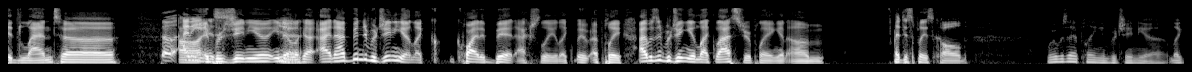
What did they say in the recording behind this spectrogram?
Atlanta, I uh, in Virginia, you know, yeah. like I, and I've been to Virginia like quite a bit actually. Like I played, I was in Virginia like last year playing it um at this place called where was I playing in Virginia? Like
